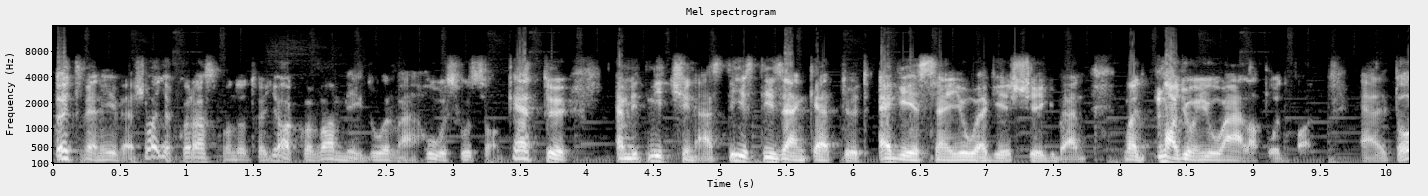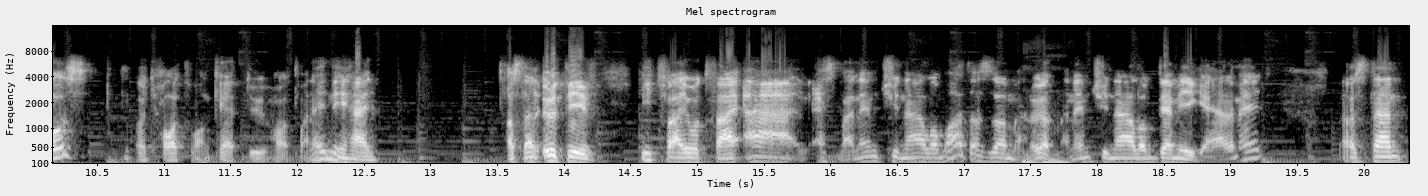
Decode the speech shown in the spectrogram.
50 éves vagy, akkor azt mondod, hogy akkor van még durván 20-22, amit mit csinálsz? 10-12-t egészen jó egészségben, vagy nagyon jó állapotban eltolsz, vagy 62-61 néhány, aztán 5 év itt fáj, ott fáj, á, ezt már nem csinálom, hát azzal már olyat már nem csinálok, de még elmegy, aztán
